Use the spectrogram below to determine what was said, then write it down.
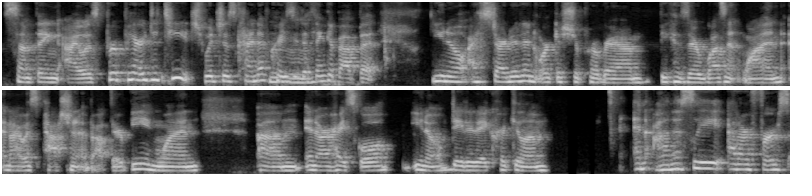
something I was prepared to teach, which is kind of crazy mm-hmm. to think about. But, you know, I started an orchestra program because there wasn't one and I was passionate about there being one um, in our high school, you know, day to day curriculum and honestly, at our first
